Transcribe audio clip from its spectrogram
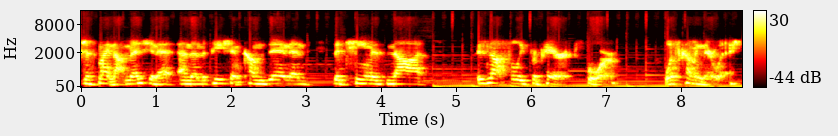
just might not mention it and then the patient comes in and the team is not is not fully prepared for what's coming their way.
